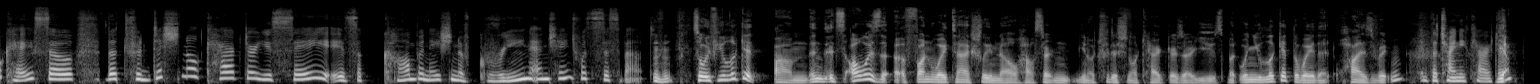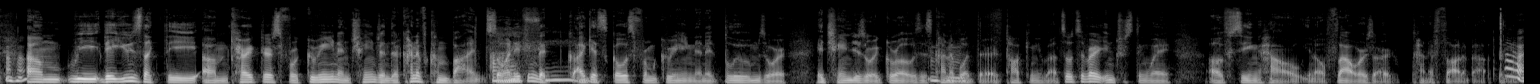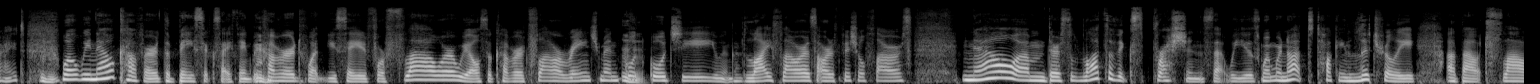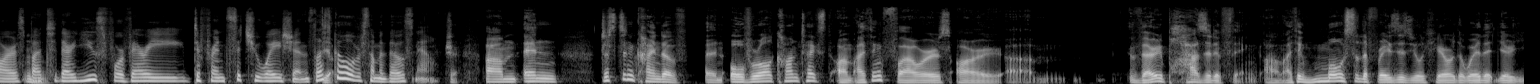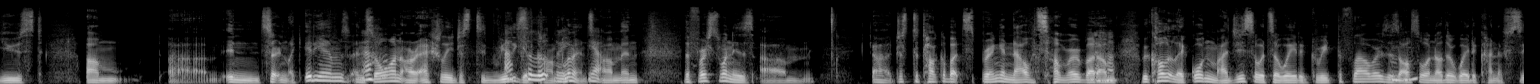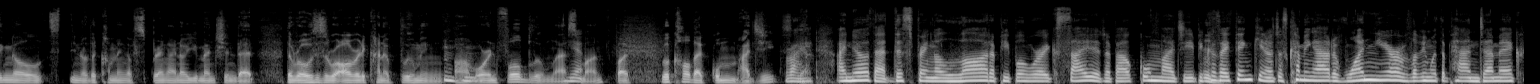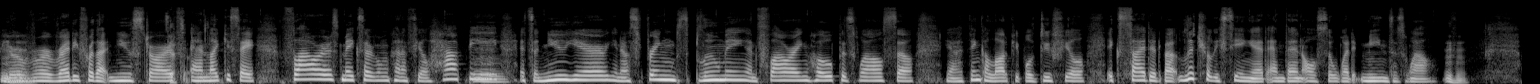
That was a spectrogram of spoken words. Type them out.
Okay, so the traditional character you say is a combination of green and change. What's this about? So if you look at, um, and it's always a fun way to actually know how certain, you know, traditional characters are used. But when you look at the way that Hua is written, The Chinese character. Uh-huh. um, we they use like the um, characters for green and change, and they're kind of combined. So I anything that. I guess goes from green and it blooms or it changes or it grows is kind of Mm-hmm. what they're talking about. So it's a very interesting way of seeing how you know flowers are kind of thought about. But, yeah. mm-hmm. Well, we now covered the basics. I think we mm-hmm. covered what you say for flower. We also covered flower arrangement, mm-hmm. goji, live flowers, artificial flowers. Now um, there's lots of expressions that we use when we're not talking literally about flowers, but mm-hmm. they're used for very different situations. Let's yeah. go over some of those now. Sure. Um, and just in kind of an overall context, um, I think flowers are um, very positive thing. Um, I think most of the phrases you'll hear, or the way that you're used, um, um, in certain like idioms and so on, are actually just to really give compliments. yeah. Um, and the first one is. Um, uh, just to talk about spring and now it's summer, but um, uh-huh. we call it like golden so it's a way to greet the flowers. It's mm-hmm. also another way to kind of signal, you know, the coming of spring. I know you mentioned that the roses were already kind of blooming um, mm-hmm. um, or in full bloom last yeah. month, but we'll call that golden. Right. Yeah. I know that this spring a lot of people were excited about golden because mm-hmm. I think you know just coming out of one year of living with the pandemic, we we're, mm-hmm. ready for that new start. Definitely. And like you say, flowers makes everyone kind of feel happy. Mm-hmm. It's a new year, you know, spring's blooming and flowering hope as well. So yeah, I think a lot of people do feel excited about literally seeing it and then also what it means as well. Mm-hmm.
